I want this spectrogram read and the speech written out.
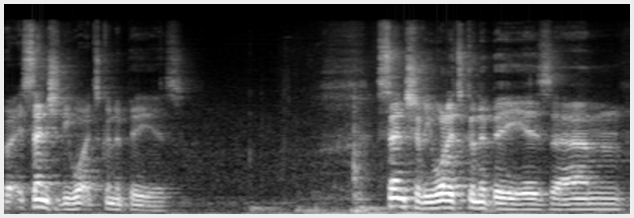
but essentially, what it's going to be is. Essentially, what it's going to be is um,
